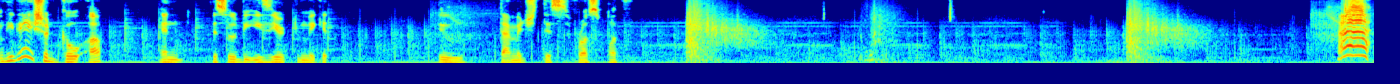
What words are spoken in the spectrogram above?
Maybe I should go up and this will be easier to make it to damage this frosmoth. Ah!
